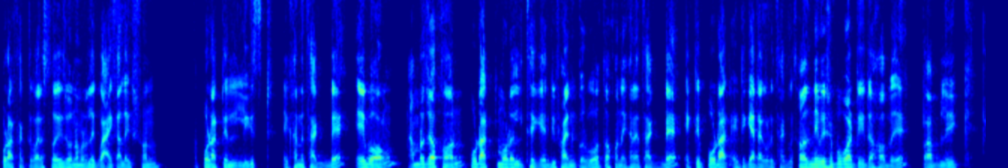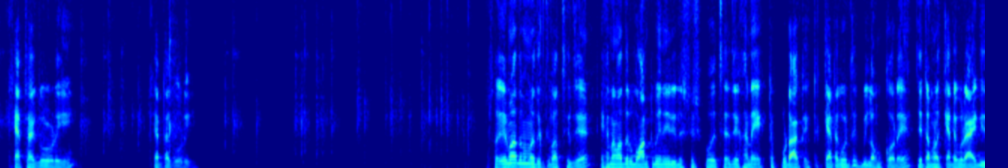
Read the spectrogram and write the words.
প্রোডাক্ট থাকতে পারে সো এই জন্য আমরা লিখব আই কালেকশন প্রোডাক্টের লিস্ট এখানে থাকবে এবং আমরা যখন প্রোডাক্ট মডেল থেকে ডিফাইন করব তখন এখানে থাকবে একটি প্রোডাক্ট একটি ক্যাটাগরি থাকবে। আমাদের নিবেশন প্রপার্টিটা হবে পাবলিক ক্যাটাগরি ক্যাটাগরি তো এর মাধ্যমে আমরা দেখতে পাচ্ছি যে, এখানে আমাদের ওয়ান টু মেনি রিলেশনশিপ হয়েছে, যেখানে একটা প্রোডাক্ট একটা ক্যাটাগরিতে বিলং করে, যেটা আমরা ক্যাটাগরি আইডি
